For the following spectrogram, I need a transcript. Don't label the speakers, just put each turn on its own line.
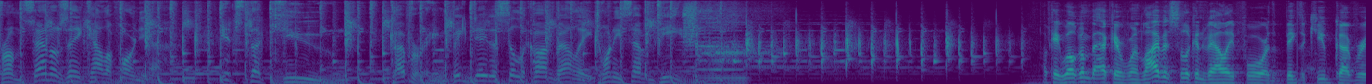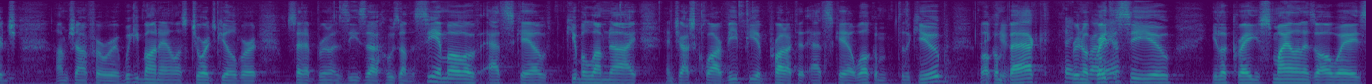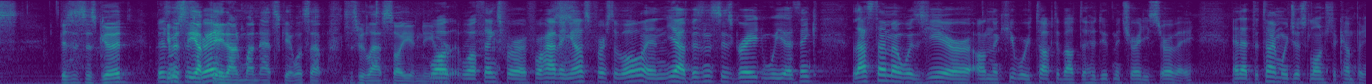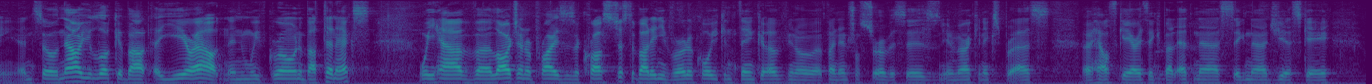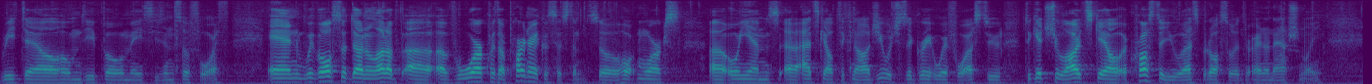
from San Jose, California, it's theCUBE. Covering Big Data Silicon Valley 2017.
Okay, welcome back everyone. Live in Silicon Valley for the Big theCUBE coverage. I'm John Furrier, Wikibon analyst, George Gilbert. We said have Bruno Aziza, who's on the CMO of AtScale, CUBE alumni, and Josh Klahr, VP of Product at AtScale. Welcome to theCUBE. Welcome
you.
back.
Thank
Bruno,
you
great to see you. You look great, you're smiling as always. Business is good? Give us the update
great.
on, on AtScale. What's up, since we last saw you in New
Well,
York?
well, thanks for, for having us, first of all. And yeah, business is great. We, I think last time I was here on the Cube, we talked about the Hadoop Maturity Survey. And at the time, we just launched the company. And so now you look about a year out, and we've grown about 10x. We have uh, large enterprises across just about any vertical you can think of, you know, uh, financial services, you know, American Express, uh, healthcare, I think about Aetna, Cigna, GSK, retail, Home Depot, Macy's, and so forth. And we've also done a lot of, uh, of work with our partner ecosystem. So Hortonworks, uh, OEMs, uh, AtScale technology, which is a great way for us to, to get to large scale across the US, but also inter internationally.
